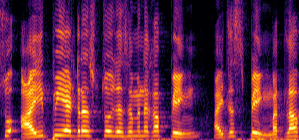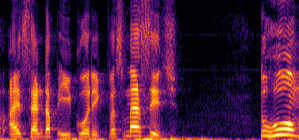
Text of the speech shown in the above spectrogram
so IP address तो जैसे मैंने कहा ping I just ping मतलब I send up echo request message to whom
